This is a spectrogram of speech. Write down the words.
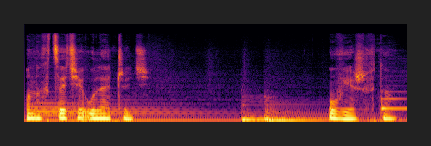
On chce Cię uleczyć. Uwierz w to.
